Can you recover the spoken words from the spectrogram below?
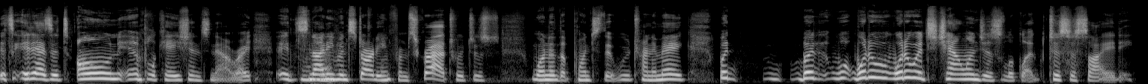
It's it has its own implications now, right? It's not Mm-hmm. even starting from scratch, which is one of the points that we're trying to make. But but what do what do its challenges look like to society?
